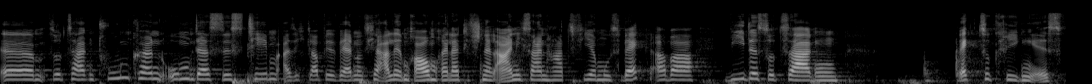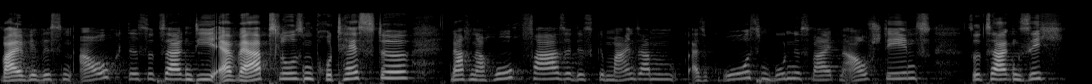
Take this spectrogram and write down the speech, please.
ähm, sozusagen tun können, um das System, also ich glaube, wir werden uns hier alle im Raum relativ schnell einig sein, Hartz IV muss weg, aber wie das sozusagen wegzukriegen ist, weil wir wissen auch, dass sozusagen die erwerbslosen Proteste nach einer Hochphase des gemeinsamen, also großen bundesweiten Aufstehens sozusagen sich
